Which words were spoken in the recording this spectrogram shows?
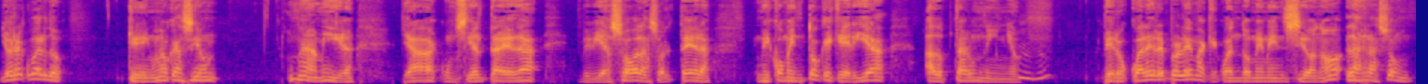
Yo recuerdo que en una ocasión una amiga, ya con cierta edad, vivía sola, soltera, me comentó que quería adoptar un niño. Pero ¿cuál era el problema? Que cuando me mencionó la razón,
